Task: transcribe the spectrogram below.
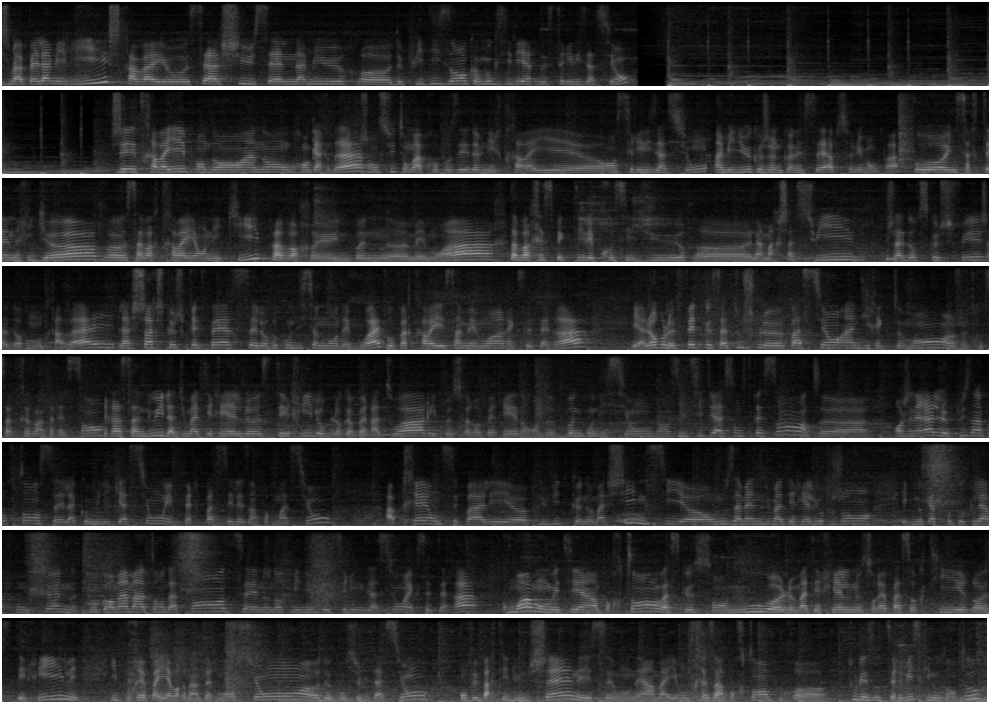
Je m'appelle Amélie, je travaille au CHU CL Namur euh, depuis 10 ans comme auxiliaire de stérilisation. J'ai travaillé pendant un an au brancardage. Ensuite, on m'a proposé de venir travailler euh, en stérilisation, un milieu que je ne connaissais absolument pas. Il faut une certaine rigueur, euh, savoir travailler en équipe, avoir euh, une bonne mémoire, savoir respecter les procédures, la marche à suivre. J'adore ce que je fais, j'adore mon travail. La charge que je préfère, c'est le reconditionnement des boîtes. Il faut faire travailler sa mémoire, etc. Et alors le fait que ça touche le patient indirectement, je trouve ça très intéressant. Grâce à nous, il a du matériel stérile au bloc opératoire, il peut se faire opérer dans de bonnes conditions. Dans une situation stressante, euh, en général, le plus important, c'est la communication et faire passer les informations. Après, on ne sait pas aller euh, plus vite que nos machines. Si euh, on nous amène du matériel urgent et que nos quatre autoclaves fonctionnent, ils ont quand même un temps d'attente, c'est 90 minutes de stérilisation, etc. Pour moi, mon métier est important parce que sans nous, euh, le matériel ne saurait pas sortir stérile. Il ne pourrait pas y avoir d'intervention, de consultation. On fait partie d'une chaîne et on est un maillon très important pour tous les autres services qui nous entourent.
